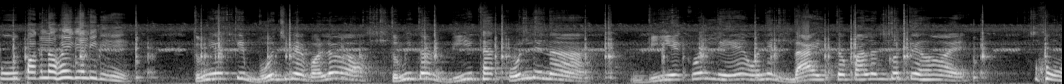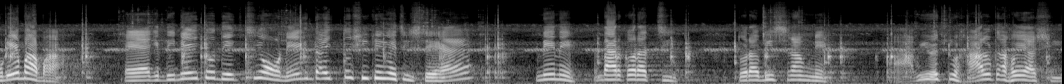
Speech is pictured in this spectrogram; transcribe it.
বউ পাগলা হয়ে গেলি রে। তুমি আর কি বুঝবে বলো? তুমি তো আর বিয়ে বিয়েটা করলে না। বিয়ে করলে অনেক দায়িত্ব পালন করতে হয়। ওরে বাবা একদিনেই তো দেখছি অনেক দায়িত্ব শিখে গেছিস রে হ্যাঁ? নে নে, দাঁড় করাচ্ছি। তোরা বিশ্রাম নে। আমিও একটু হালকা হয়ে আসি।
